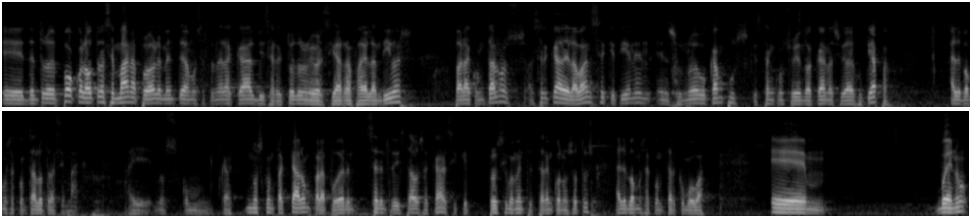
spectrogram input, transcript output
Eh, dentro de poco, la otra semana, probablemente vamos a tener acá al vicerrector de la Universidad, Rafael Andívar, para contarnos acerca del avance que tienen en su nuevo campus que están construyendo acá en la ciudad de Jutiapa. Ahí les vamos a contar otra semana. Ahí nos, nos contactaron para poder ser entrevistados acá, así que próximamente estarán con nosotros. Ahí les vamos a contar cómo va. Em, bueno,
